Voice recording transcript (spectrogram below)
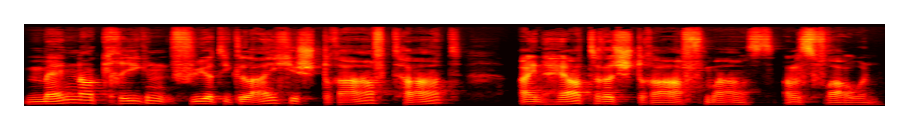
Männer kriegen für die gleiche Straftat ein härteres Strafmaß als Frauen.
